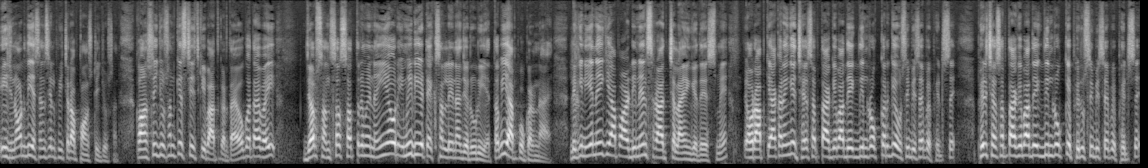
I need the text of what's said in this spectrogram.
is not the essential feature of constitution constitution किस चीज़ की बात करता है? वो कहता है, भाई जब संसद सत्र में नहीं है और इमीडिएट एक्शन लेना ज़रूरी है, तभी आपको करना है। लेकिन ये नहीं कि आप ऑर्डिनेंस राज चलाएँगे देश में और आप क्या करेंगे? छह सप्ताह के बाद एक दिन रोक करके उसी विषय पर फिर से, फिर छह सप्ताह के बाद एक दिन रोक के फिर उसी विषय पर फिर से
